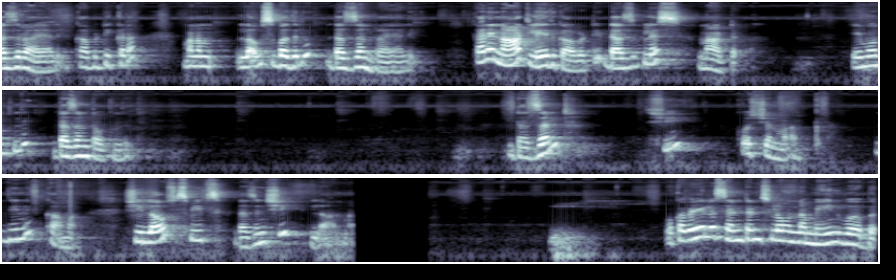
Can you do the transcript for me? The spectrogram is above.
డజ్ రాయాలి. కాబట్టి ఇక్కడ మనం లవ్స్ బదులు డజ్ అని రాయాలి. కానీ నాట్ లేదు కాబట్టి డజ్ ప్లస్ నాట్ ఏమవుతుంది? డజంట్ అవుతుంది. డజంట్ షీ క్వశ్చన్ మార్క్ దీన్ని comma she loves sweets doesn't she ఇలా అన్నమాట ఒకవేళ సెంటెన్స్లో ఉన్న మెయిన్ వర్బ్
